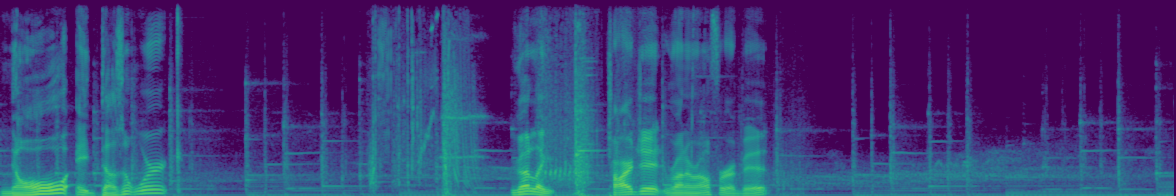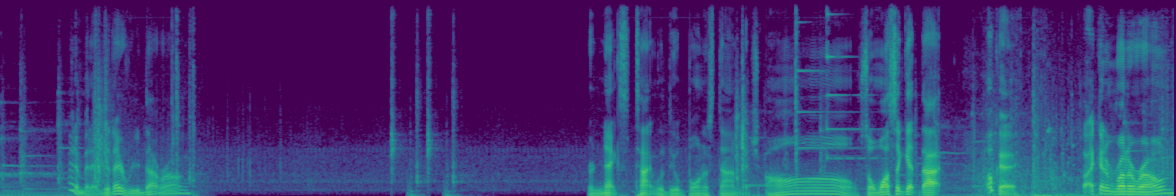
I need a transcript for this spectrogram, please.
No, it doesn't work. You gotta like charge it, run around for a bit. Wait a minute, did I read that wrong? Your next attack will deal bonus damage. Oh, so once I get that, okay. So I can run around,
